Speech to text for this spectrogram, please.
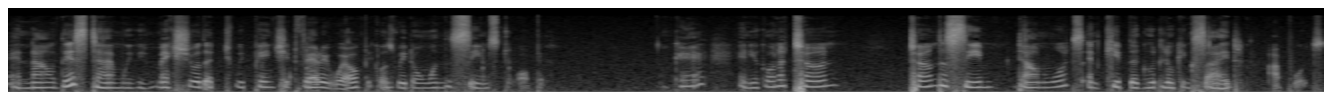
And now this time we make sure that we pinch it very well because we don't want the seams to open okay? And you're gonna turn turn the seam downwards and keep the good looking side upwards.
